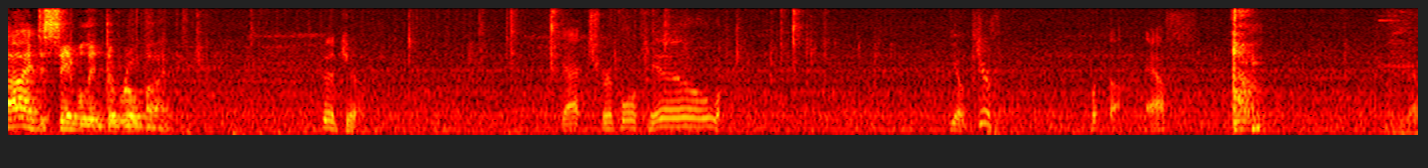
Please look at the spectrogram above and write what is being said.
I disabled the robot. Good job. That triple kill. Yo, pure. What the F? yeah.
